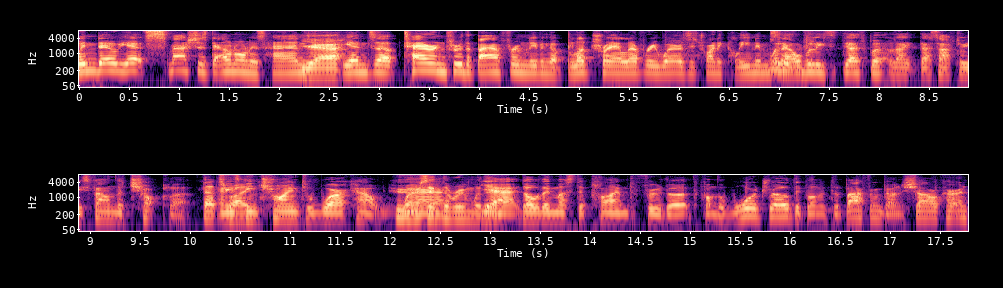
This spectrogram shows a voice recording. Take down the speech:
window, yeah, it smashes down on his hand. Yeah. He ends up tearing through the bathroom, leaving a blood trail everywhere as he's trying to clean Well, himself. it- well, he's that's but like that's after he's found the chocolate. That's and he's been trying to work out Who's where, in the room with him. yeah, though they must have climbed through the from the wardrobe. They've gone into the bathroom, behind the shower curtain.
